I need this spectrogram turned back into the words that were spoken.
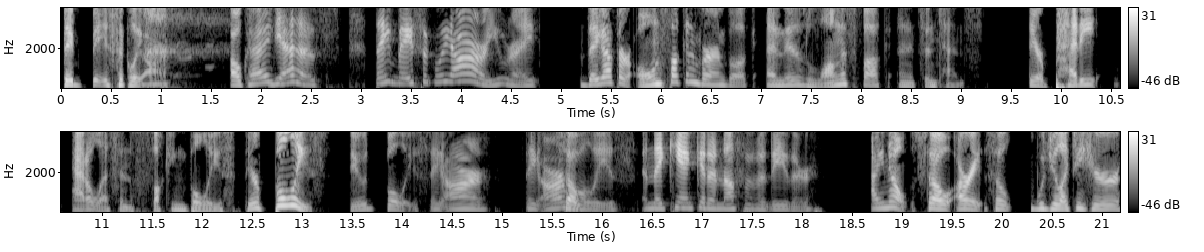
They basically are. Okay? yes. They basically are. You right. They got their own fucking burn book and it is long as fuck and it's intense. They're petty adolescent fucking bullies. They're bullies, dude. Bullies. They are. They are so, bullies. And they can't get enough of it either. I know. So, all right. So, would you like to hear,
